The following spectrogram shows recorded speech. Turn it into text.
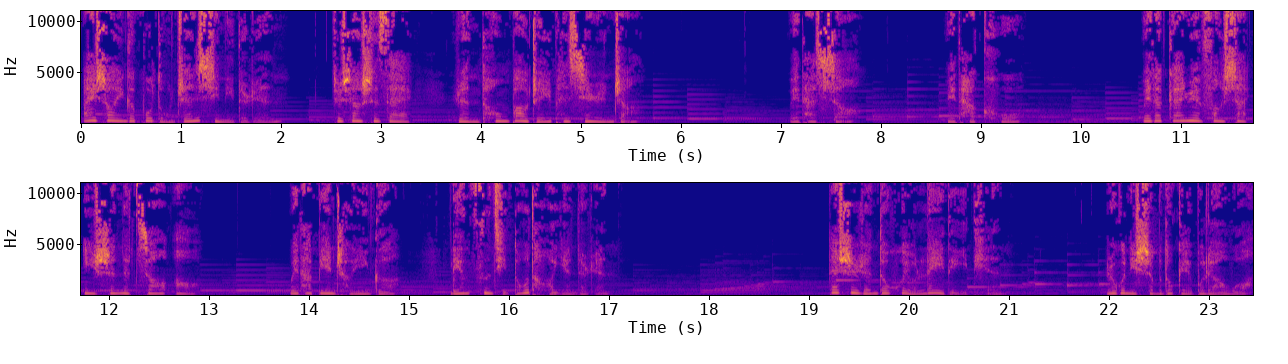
爱上一个不懂珍惜你的人，就像是在忍痛抱着一盆仙人掌，为他笑，为他哭，为他甘愿放下一生的骄傲，为他变成一个连自己都讨厌的人。但是人都会有累的一天，如果你什么都给不了我，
